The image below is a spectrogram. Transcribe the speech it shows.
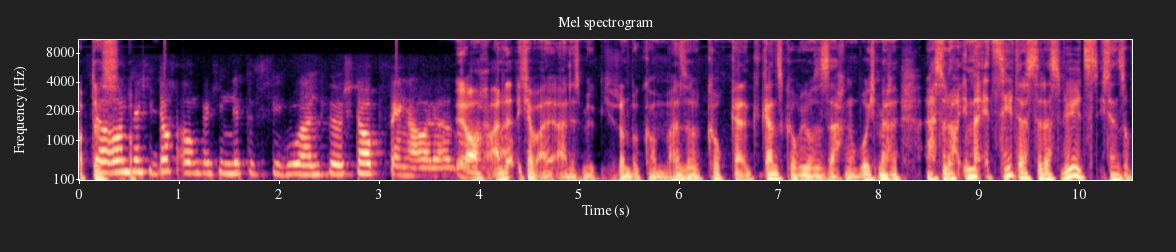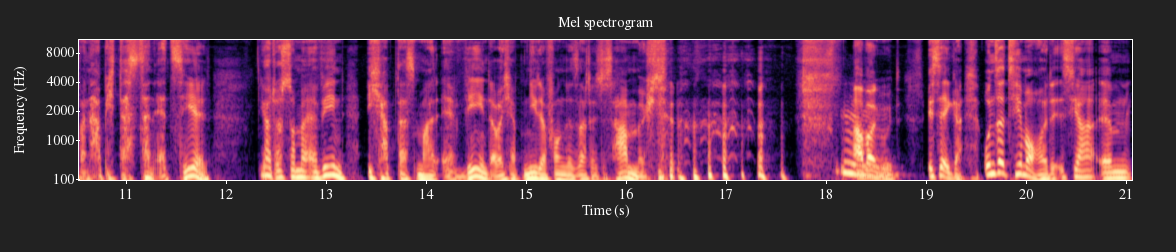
ob So, das, ob, irgendwelche, doch irgendwelche Nippesfiguren für Staubfänger oder so. Ja, auch alle, ich habe alle, alles Mögliche schon bekommen. Also ganz kuriose Sachen, wo ich mache, hast du doch immer erzählt, dass du das willst. Ich dann so, wann habe ich das dann erzählt? Ja, du hast doch mal erwähnt. Ich habe das mal erwähnt, aber ich habe nie davon gesagt, dass ich das haben möchte. aber gut, ist ja egal. Unser Thema heute ist ja ähm,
